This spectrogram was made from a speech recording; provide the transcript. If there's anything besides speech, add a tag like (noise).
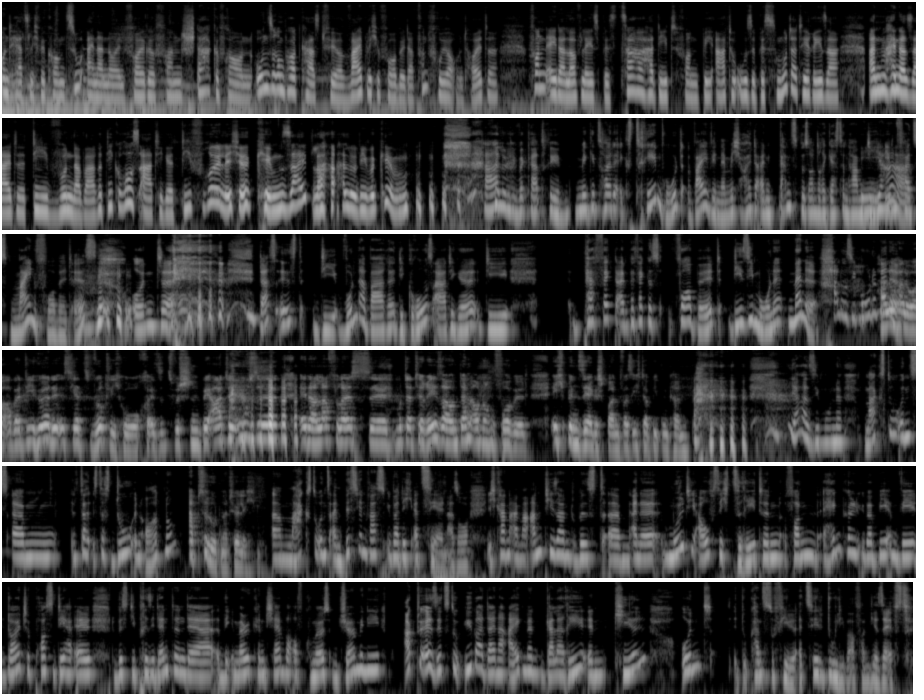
Und herzlich willkommen zu einer neuen Folge von Starke Frauen, unserem Podcast für weibliche Vorbilder von früher und heute. Von Ada Lovelace bis Zaha Hadid, von Beate Use bis Mutter Teresa. An meiner Seite die wunderbare, die großartige, die fröhliche Kim Seidler. (laughs) Hallo, liebe Kim. Hallo, liebe Katrin. Mir geht's heute extrem gut, weil wir nämlich heute eine ganz besondere Gästin haben, die ja. ebenfalls mein Vorbild ist. (laughs) Und (laughs) das ist die wunderbare, die großartige, die perfekt, ein perfektes Vorbild, die Simone Menne. Hallo Simone Menne. Hallo, hallo, aber die Hürde ist jetzt wirklich hoch. Also zwischen Beate Use, Ada Lovelace, äh, Mutter Teresa und dann auch noch ein Vorbild. Ich bin sehr gespannt, was ich da bieten kann. (laughs) ja, Simone, magst du uns ähm, ist das, ist das Du in Ordnung? Absolut, natürlich. Ähm, magst du uns ein bisschen was über dich erzählen? Also, ich kann einmal anteasern, du bist ähm, eine Multi-Aufsichtsrätin von Henkel über BMW, Deutsche Post, DHL. Du bist die Präsidentin der The American Chamber of Commerce in Germany. Aktuell sitzt du über deiner eigenen Galerie in Kiel und du kannst so viel. Erzähl du lieber von dir selbst.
